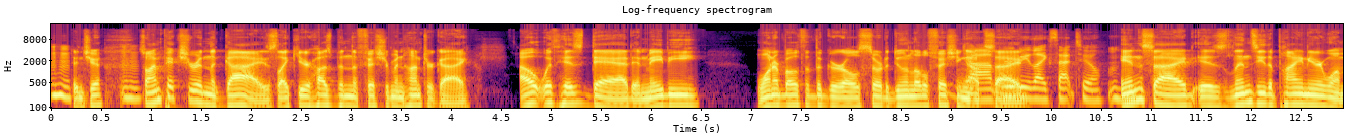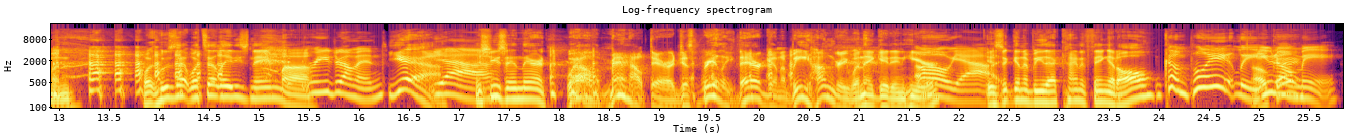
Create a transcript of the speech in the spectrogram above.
mm-hmm. didn't you? Mm-hmm. So I'm picturing the guys, like your husband, the fisherman hunter guy, out with his dad and maybe one or both of the girls sort of doing a little fishing yeah, outside. Ruby likes that too. Mhm. Inside is Lindsay, the pioneer woman. what, who's that? What's that lady's name? Uh, Ree Drummond. yeah. Yeah. And she's in there. and, Well, the men out there are just really, they're going to be hungry when they get in here. Oh, yeah. Is it going to be that kind of thing at all? Completely. You know me.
